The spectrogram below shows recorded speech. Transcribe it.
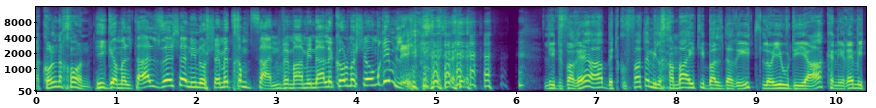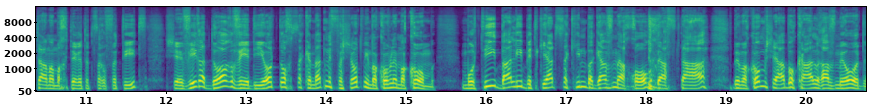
הכל נכון. היא גם עלתה על זה שאני נושמת חמצן ומאמינה לכל מה שאומרים לי. לדבריה, בתקופת המלחמה הייתי בלדרית, לא יהודייה, כנראה מטעם המחתרת הצרפתית, שהעבירה דואר וידיעות תוך סכנת נפשות ממקום למקום. מותי בא לי בתקיעת סכין בגב מאחור, בהפתעה, במקום שהיה בו קהל רב מאוד.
